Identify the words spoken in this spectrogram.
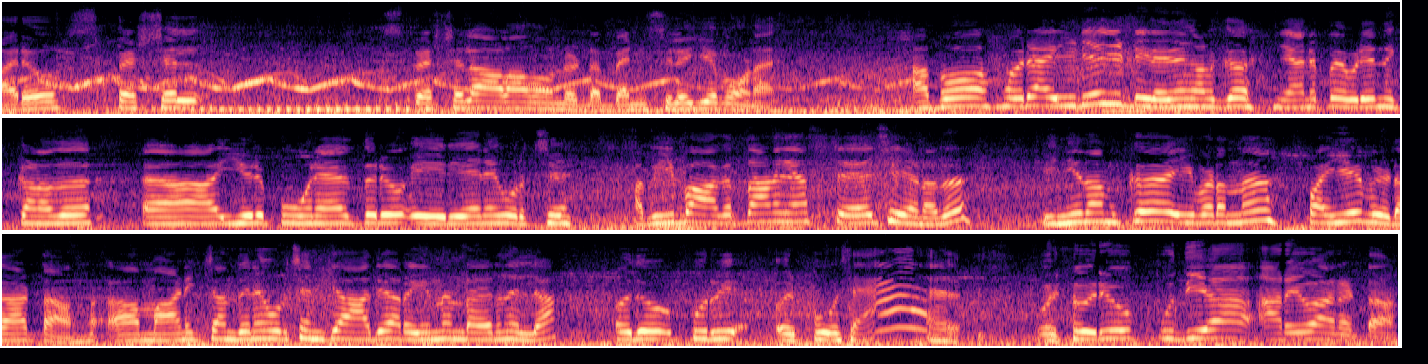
ആരോ സ്പെഷ്യൽ സ്പെഷ്യൽ ആളാണെന്ന് കേട്ടോ. ബെൻസിലേക്ക് പോണേ. അപ്പോൾ ഒരു ഐഡിയ കിട്ടിയില്ലേ നിങ്ങൾക്ക്? ഞാനിപ്പോൾ എവിടെ നിൽക്കണത് ഈ ഒരു പൂനെയത്തെ ഒരു ഏരിയനെ കുറിച്ച്. അപ്പോൾ ഈ ഭാഗത്താണ് ഞാൻ സ്റ്റേ ചെയ്യണത്. ഇനി നമുക്ക് ഇവിടെ നിന്ന് പയ്യെ വിടാം കേട്ടോ മാണിക്ചന്ദിനെ കുറിച്ച് എനിക്ക് ആദ്യം അറിയുന്നുണ്ടായിരുന്നില്ല. ഒരു പുറി ഒരു ഒരു- പുതിയ അറിവാണ് കേട്ടോ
